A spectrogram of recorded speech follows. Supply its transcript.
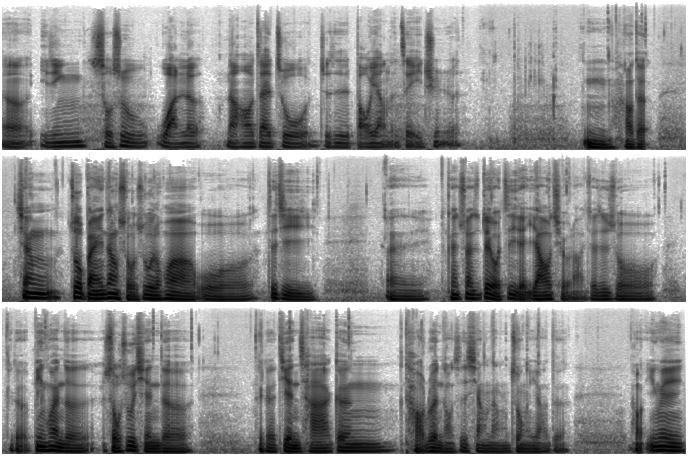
呃已经手术完了，然后再做就是保养的这一群人。嗯，好的。像做白内障手术的话，我自己呃，看算是对我自己的要求啦，就是说，这个病患的手术前的这个检查跟讨论哦，是相当重要的。好，因为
